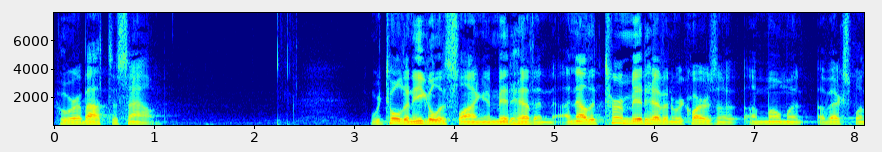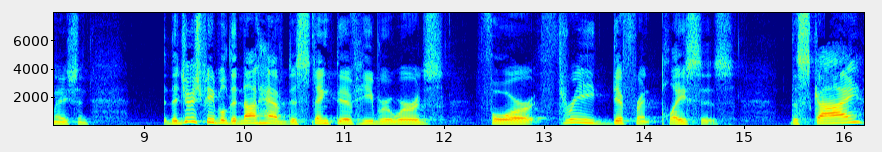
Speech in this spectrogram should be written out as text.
who are about to sound. We're told an eagle is flying in mid heaven. Uh, now, the term mid heaven requires a, a, moment of explanation. The Jewish people did not have distinctive Hebrew words for three different places the sky,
